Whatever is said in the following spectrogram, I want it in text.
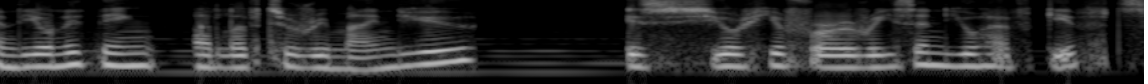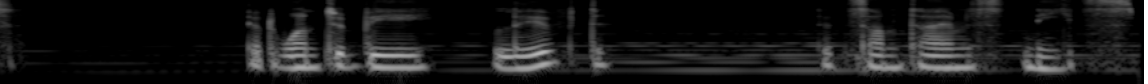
And the only thing I'd love to remind you is you're here for a reason. You have gifts that want to be lived, that sometimes needs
